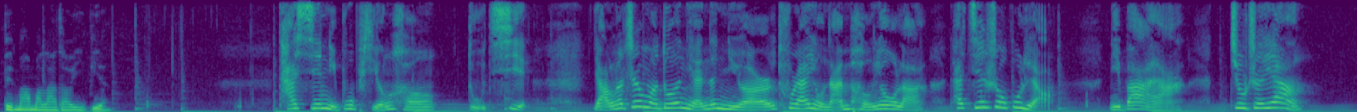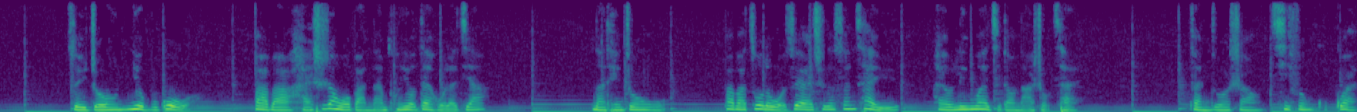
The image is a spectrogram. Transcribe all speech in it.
被妈妈拉到一边。他心里不平衡，赌气。养了这么多年的女儿突然有男朋友了，他接受不了。你爸呀，就这样。最终拗不过我，爸爸还是让我把男朋友带回了家。那天中午，爸爸做了我最爱吃的酸菜鱼。还有另外几道拿手菜。饭桌上气氛古怪，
